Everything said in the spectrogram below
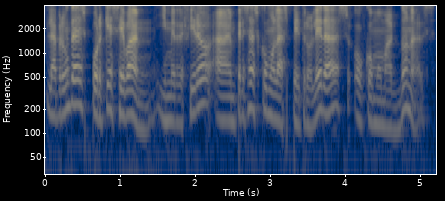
la pregunta es ¿por qué se van? Y me refiero a empresas como las petroleras o como McDonald's.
